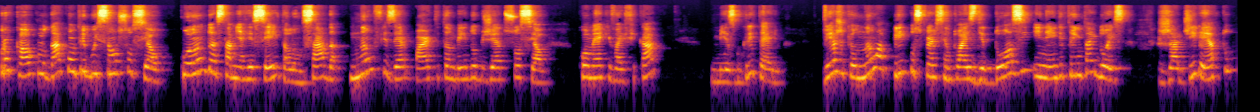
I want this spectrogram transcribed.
para o cálculo da contribuição social, quando esta minha receita lançada não fizer parte também do objeto social, como é que vai ficar? Mesmo critério. Veja que eu não aplico os percentuais de 12 e nem de 32, já direto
